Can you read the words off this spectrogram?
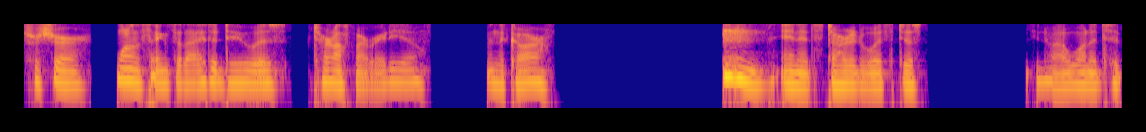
For sure. One of the things that I had to do was turn off my radio in the car. and it started with just, you know, I wanted to,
